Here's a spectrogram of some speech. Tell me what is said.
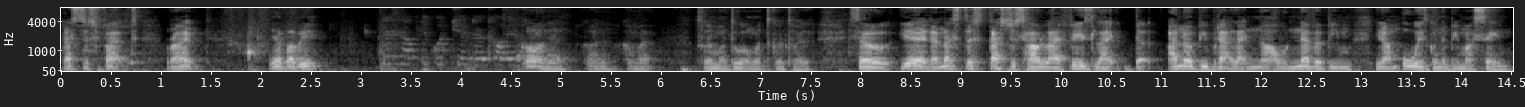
That's just fact, right? Yeah, Bobby. Go on then. Go on then. Come back. So my daughter went to go to toilet. So yeah, and that's just that's just how life is. Like the, I know people that are like, no, I will never be. You know, I'm always gonna be my same.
